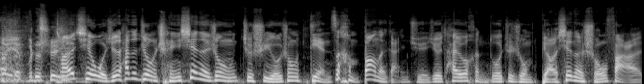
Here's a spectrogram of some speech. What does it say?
我也不至于。而且我觉得它的这种呈现的这种就是有一种点子很棒的感觉，就是它有很多这种表现的手法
